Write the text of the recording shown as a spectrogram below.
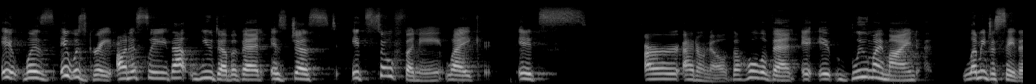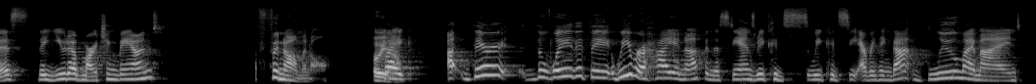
it was it was great. Honestly that uw event is just it's so funny. Like it's our i don't know the whole event it, it blew my mind. Let me just say this the uw marching band phenomenal. Oh yeah. like uh, they're the way that they we were high enough in the stands we could we could see everything. That blew my mind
